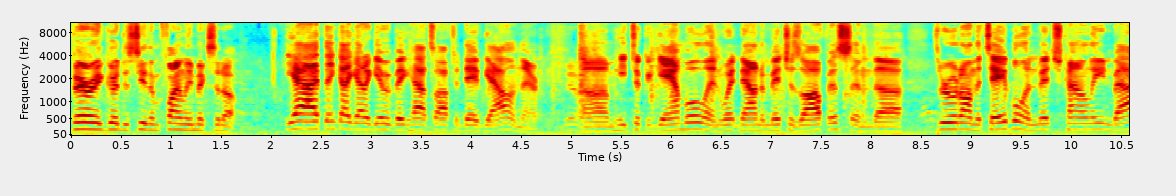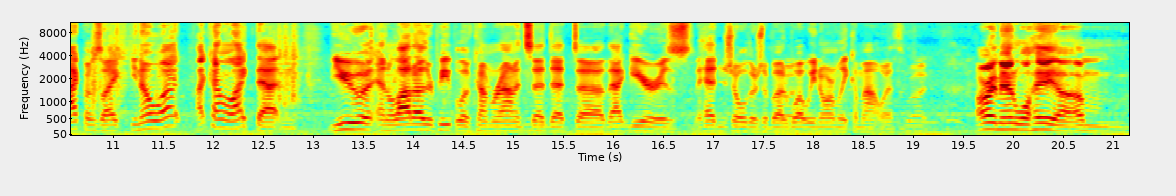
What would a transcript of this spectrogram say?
Very good to see them finally mix it up. Yeah, I think I got to give a big hats off to Dave Gallen there. Um, he took a gamble and went down to Mitch's office and uh, threw it on the table, and Mitch kind of leaned back and was like, "You know what? I kind of like that." And you and a lot of other people have come around and said that uh, that gear is head and shoulders above what we normally come out with. All right, man. Well, hey, uh, um,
